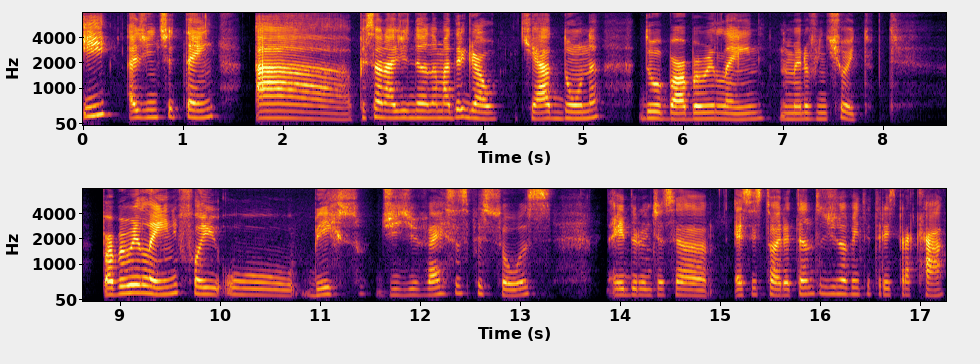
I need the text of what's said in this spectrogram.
e a gente tem a personagem da Ana Madrigal, que é a dona do Barbary Lane, número 28. Barbary Lane foi o berço de diversas pessoas aí durante essa, essa história, tanto de 93 para cá,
